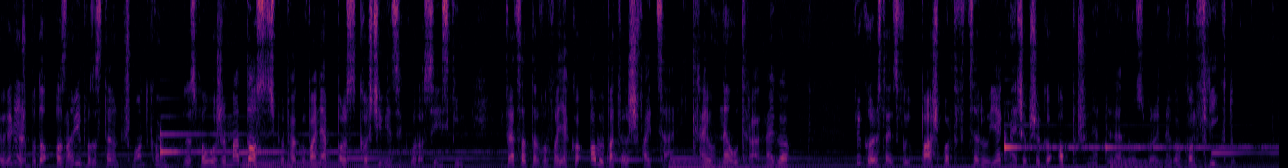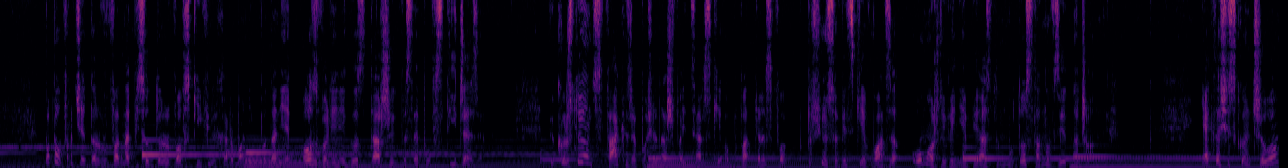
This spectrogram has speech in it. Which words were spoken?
Eugeniusz Bodo oznajmił pozostałym członkom zespołu, że ma dosyć propagowania polskości w języku rosyjskim i wraca do Lwowa jako obywatel Szwajcarii, kraju neutralnego, wykorzystać swój paszport w celu jak najszybszego opuszczenia terenu zbrojnego konfliktu. Po powrocie do Lwowa napisał do Lwowskiej Filharmonii podanie o zwolnienie go z dalszych występów z T-Jazzem. Wykorzystując fakt, że posiada szwajcarskie obywatelstwo, poprosił sowieckie władze o umożliwienie wjazdu mu do Stanów Zjednoczonych. Jak to się skończyło?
